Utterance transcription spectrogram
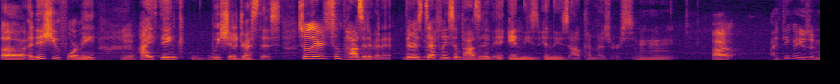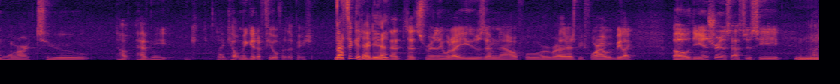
uh, an issue for me. Yeah. I think we should address this. So there's some positive in it. There's definitely some positive in, in these in these outcome measures. hmm I, I think I use it more to help have me, like, help me get a feel for the patient. That's a good idea. That that's really what I use them now for. Rather as before, I would be like, "Oh, the insurance has to see a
